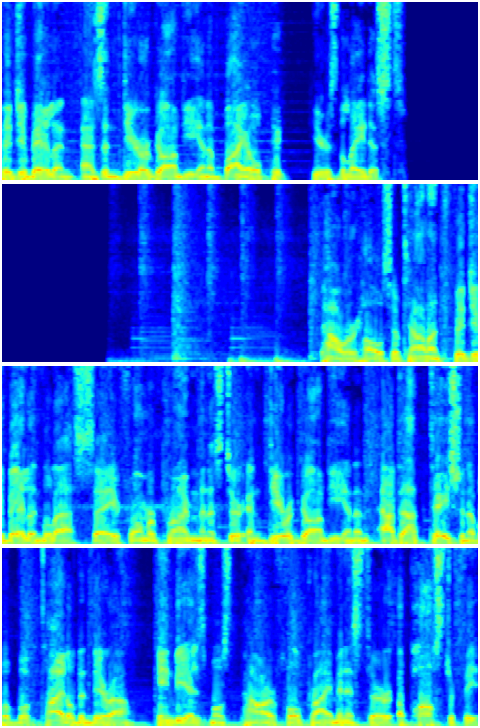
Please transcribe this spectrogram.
Vidya Balan as Indira Gandhi in a biopic, here's the latest. Powerhouse of talent Vidya Balan will essay former Prime Minister Indira Gandhi in an adaptation of a book titled Indira, India's Most Powerful Prime Minister apostrophe.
